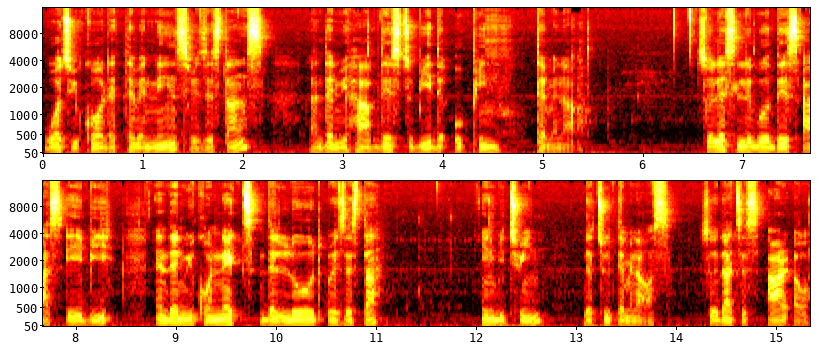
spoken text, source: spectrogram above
what we call the Thevenin's resistance, and then we have this to be the open terminal. So let's label this as AB, and then we connect the load resistor in between the two terminals. So that is RL.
